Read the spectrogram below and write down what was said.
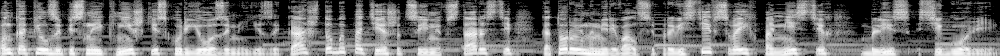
Он копил записные книжки с курьезами языка, чтобы потешиться ими в старости, которую намеревался провести в своих поместьях близ Сеговии.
